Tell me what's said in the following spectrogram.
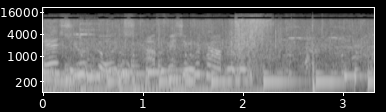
Yes, you're good. Stop fishing for compliments.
